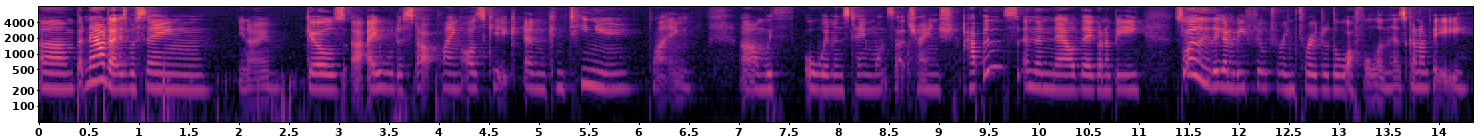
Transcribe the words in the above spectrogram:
Um, but nowadays, we're seeing you know girls are able to start playing Auskick and continue playing um, with all women's team once that change happens. And then now they're going to be slowly they're going to be filtering through to the WAFL, and there's going to be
